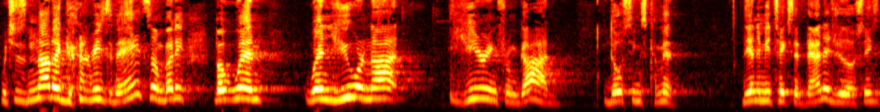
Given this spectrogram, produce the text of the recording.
which is not a good reason to hate somebody. But when, when you are not hearing from God, those things come in. The enemy takes advantage of those things.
